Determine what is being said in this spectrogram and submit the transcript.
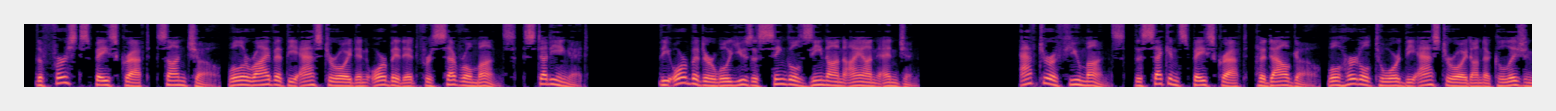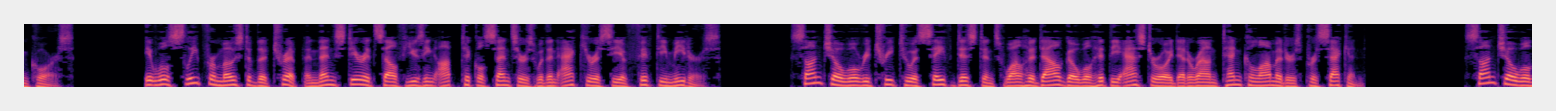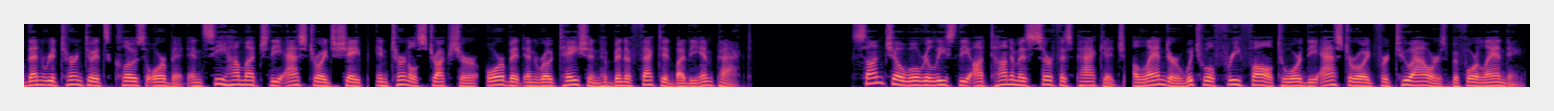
The first spacecraft, Sancho, will arrive at the asteroid and orbit it for several months, studying it. The orbiter will use a single xenon ion engine. After a few months, the second spacecraft, Hidalgo, will hurtle toward the asteroid on a collision course. It will sleep for most of the trip and then steer itself using optical sensors with an accuracy of 50 meters. Sancho will retreat to a safe distance while Hidalgo will hit the asteroid at around 10 km per second. Sancho will then return to its close orbit and see how much the asteroid's shape, internal structure, orbit and rotation have been affected by the impact. Sancho will release the Autonomous Surface Package, a lander which will free fall toward the asteroid for two hours before landing.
